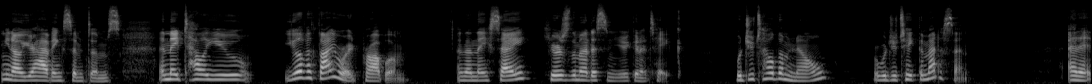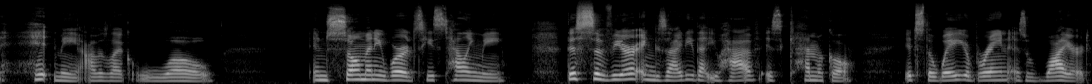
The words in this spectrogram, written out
you know, you're having symptoms, and they tell you you have a thyroid problem and then they say, here's the medicine you're going to take. Would you tell them no? Or would you take the medicine? And it hit me. I was like, whoa. In so many words, he's telling me this severe anxiety that you have is chemical. It's the way your brain is wired.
